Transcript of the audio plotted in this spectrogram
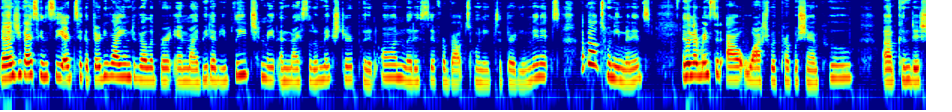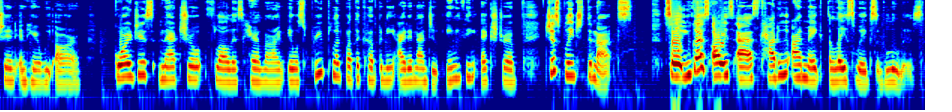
Now as you guys can see, I took a 30 volume developer and my BW bleach, made a nice little mixture, put it on, let it sit for about 20 to 30 minutes, about 20 minutes, and then I rinsed it out, washed with purple shampoo, um, conditioned, and here we are. Gorgeous, natural, flawless hairline. It was pre-plucked by the company. I did not do anything extra, just bleached the knots. So you guys always ask, how do I make lace wigs glueless?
